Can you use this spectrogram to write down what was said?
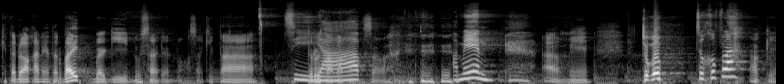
Kita doakan yang terbaik bagi nusa dan bangsa kita. Terutama Siap. Amin. Amin. Cukup? Cukup lah. Oke.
